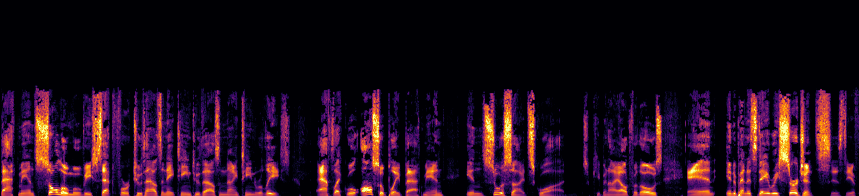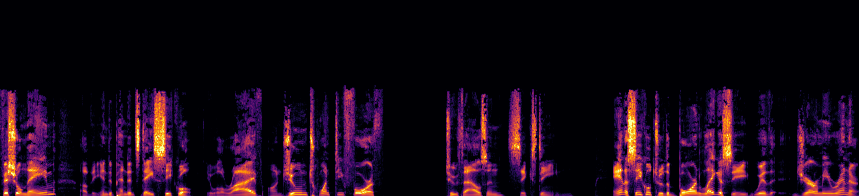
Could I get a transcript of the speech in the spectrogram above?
Batman solo movie set for 2018 2019 release. Affleck will also play Batman in Suicide Squad. So keep an eye out for those. And Independence Day Resurgence is the official name of the Independence Day sequel. It will arrive on June 24th, 2016. And a sequel to The Bourne Legacy with Jeremy Renner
